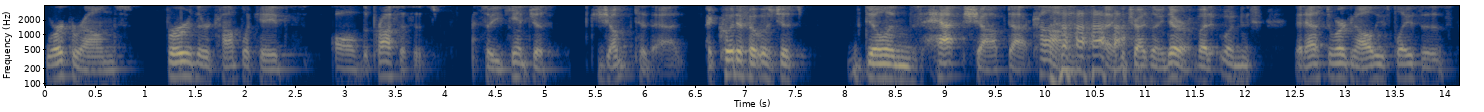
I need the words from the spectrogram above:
workarounds further complicates all the processes. So you can't just jump to that. I could if it was just Dylan's hatshop.com. I uh, could try something different, but when it has to work in all these places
